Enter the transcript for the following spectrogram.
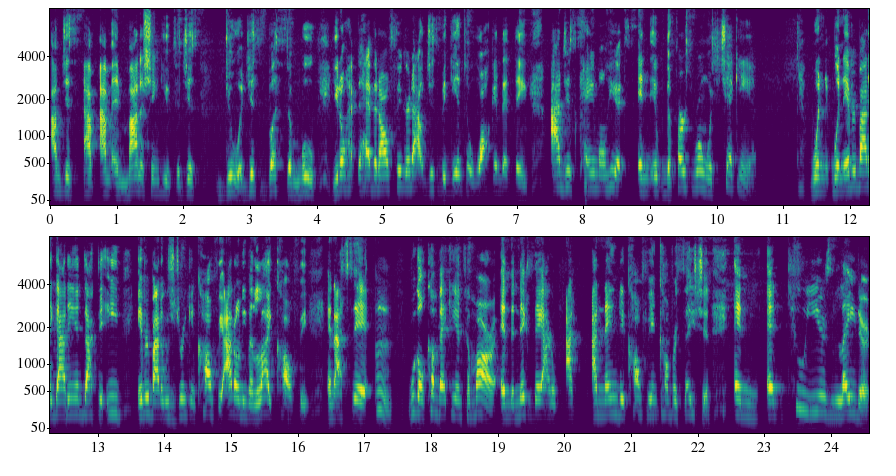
I'm just, I'm, I'm admonishing you to just do it. Just bust a move. You don't have to have it all figured out. Just begin to walk in that thing. I just came on here and it, the first room was check in. When when everybody got in, Dr. Eve, everybody was drinking coffee. I don't even like coffee. And I said, mm, we're gonna come back in tomorrow. And the next day I I I named it Coffee and Conversation. And and two years later,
